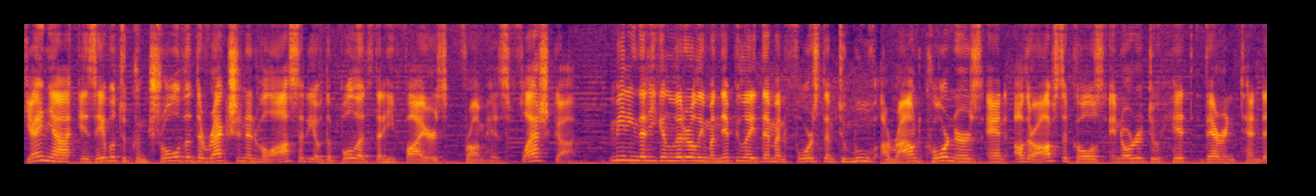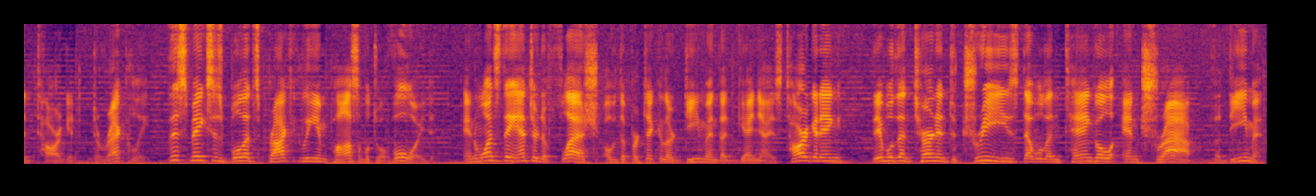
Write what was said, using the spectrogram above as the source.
Genya is able to control the direction and velocity of the bullets that he fires from his flesh gun, meaning that he can literally manipulate them and force them to move around corners and other obstacles in order to hit their intended target directly. This makes his bullets practically impossible to avoid, and once they enter the flesh of the particular demon that Genya is targeting, they will then turn into trees that will entangle and trap the demon.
